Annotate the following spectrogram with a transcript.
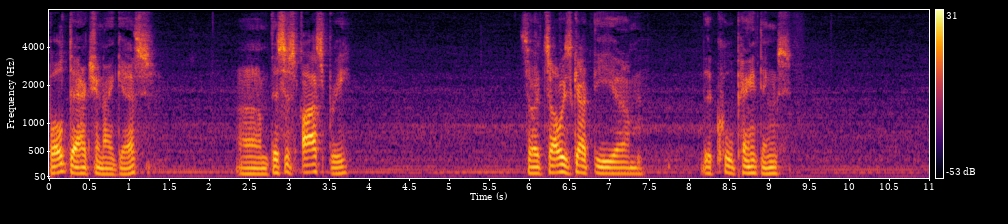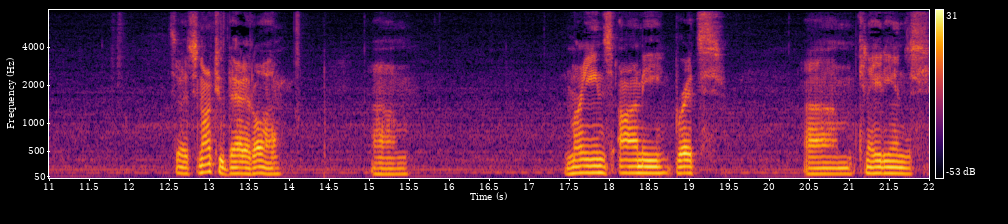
bolt action, I guess. Um, this is Osprey. So it's always got the um, the cool paintings. So it's not too bad at all. Um, Marines, Army, Brits, um, Canadians,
